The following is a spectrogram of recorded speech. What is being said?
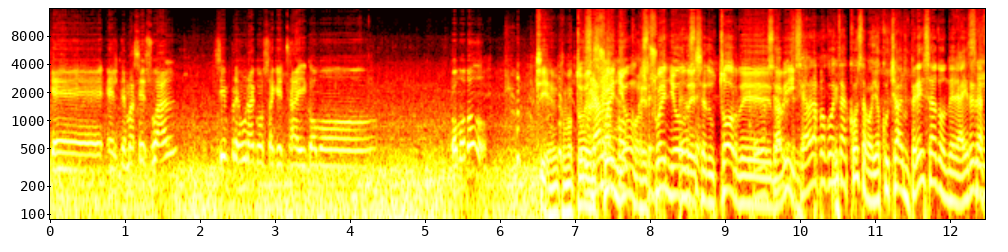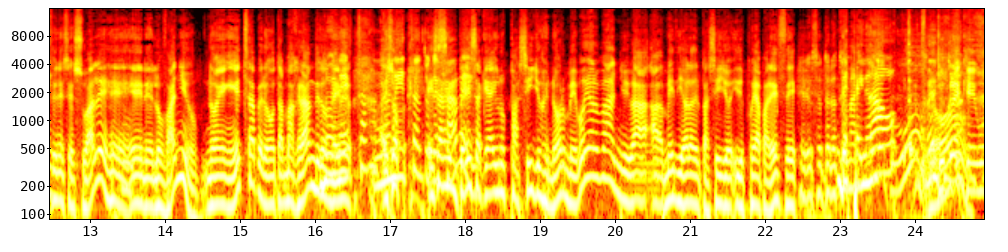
que el tema sexual siempre es una cosa que está ahí como como todo. Sí, como todo el sueño, poco, el se- sueño de se- seductor de Pero se habla- David. Se habla poco de estas cosas, porque yo he escuchado empresas donde hay relaciones sexuales en, en los baños, no en esta, pero otras más grandes, No donde en hay- esta. No en esos- esta, ¿tú qué esas sabes? empresas que hay unos pasillos enormes, voy al baño y va a media hora del pasillo y después aparece. Pero eso te lo estás imaginando tú. No. ¿Tú crees que eh,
